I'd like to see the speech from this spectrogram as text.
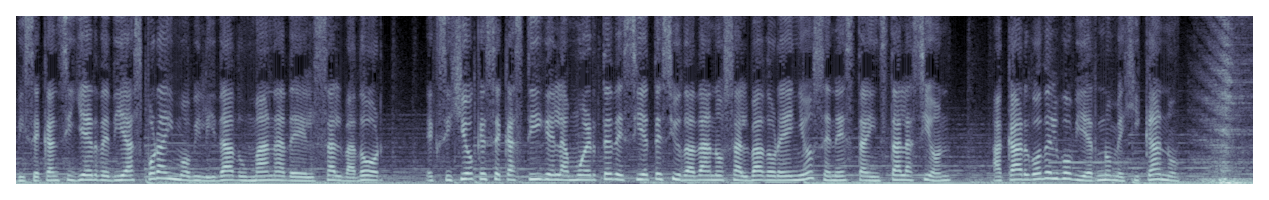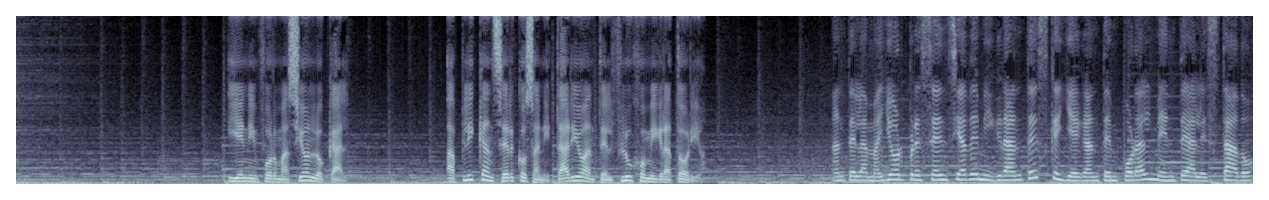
vicecanciller de Diáspora y Movilidad Humana de El Salvador, exigió que se castigue la muerte de siete ciudadanos salvadoreños en esta instalación, a cargo del gobierno mexicano. Y en información local, aplican cerco sanitario ante el flujo migratorio. Ante la mayor presencia de migrantes que llegan temporalmente al Estado,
